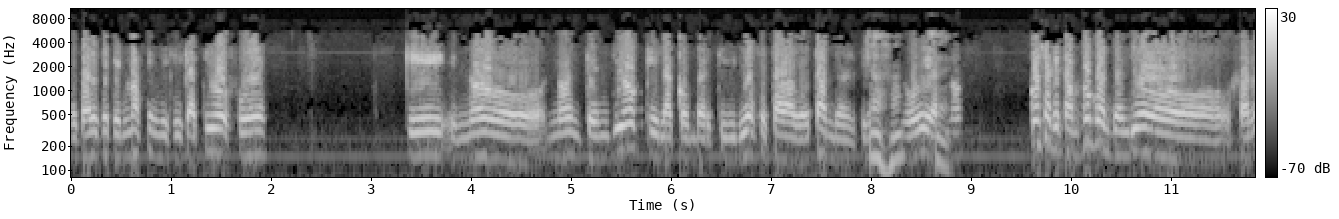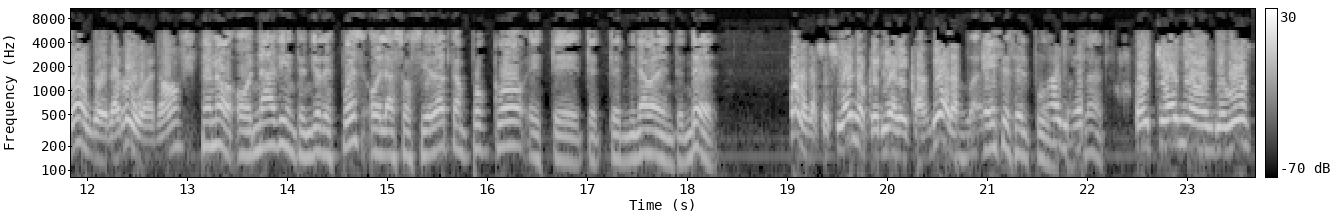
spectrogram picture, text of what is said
Me parece que el más significativo fue que no, no entendió que la convertibilidad se estaba agotando en el final gobierno. Cosa que tampoco entendió Fernando de la Rúa, ¿no? No, no, o nadie entendió después, o la sociedad tampoco este, terminaba de entender. Bueno, la sociedad no quería que cambiara. Ese es el punto, claro. Ocho años donde vos,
